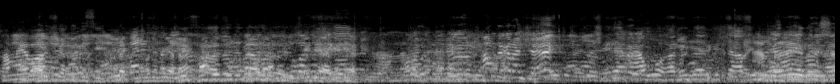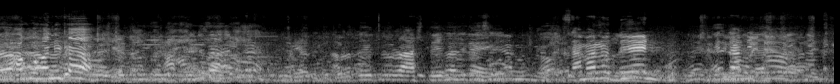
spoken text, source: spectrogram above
সামনে আবার আবু হানিফা জামালউদ্দিন তো আসতেই পারি উদ্দিন। বাচ্চু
